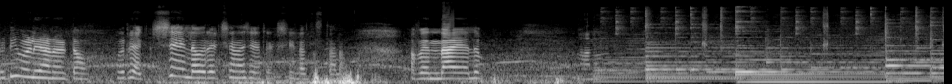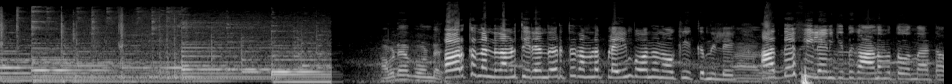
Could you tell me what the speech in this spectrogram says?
അടിപൊളിയാണ് കേട്ടോ. ഒരു രക്ഷയില്ല ഒരു രക്ഷ എന്ന് വെച്ചാൽ രക്ഷയില്ലാത്ത സ്ഥലം. അപ്പൊ എന്തായാലും ആണ്. അവിടെ പോണ്ടേ? ഓർക്കുന്നുണ്ട് നമ്മൾ തിരുവനന്തപുരത്ത് നമ്മൾ പ്ലെയിൻ പോകുന്ന നോക്കി നിൽക്കുന്നില്ലേ? അതേ. ഫീൽ എനിക്ക് ഇത് കാണുമ്പോ തോന്നുന്നു കേട്ടോ.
